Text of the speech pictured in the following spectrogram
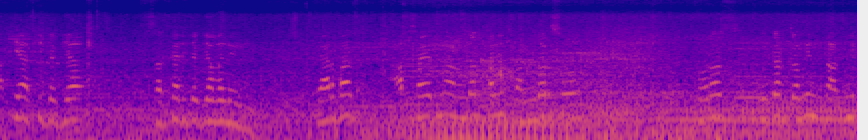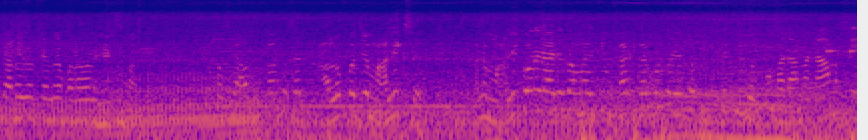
આખી આખી જગ્યા સરકારી જગ્યામાં લઈ લીધી. ત્યારબાદ આપ સાહેબના અંદર ખાલી પંદરસો ચોરસ મીટર જમીન પ્રાથમિક આરોગ્ય કેન્દ્ર બનાવવાના હેતુ માટે તો પછી આ દુકાન તો સાહેબ આ લોકો જે માલિક છે અને માલિકોને જ આજે તમે અહીંથી ઉખાડી ફેંકો તો એ તો કેટલી લોકો અમારામાં નામ છે.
